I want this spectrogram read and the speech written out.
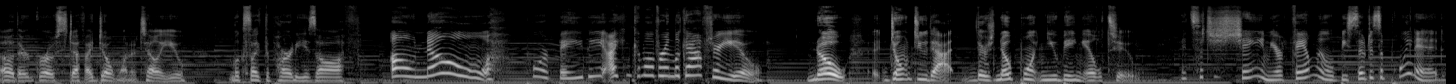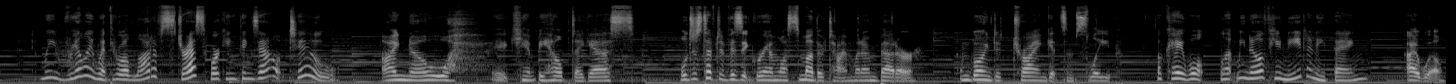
other gross stuff I don't want to tell you. Looks like the party is off. Oh no! Poor baby. I can come over and look after you. No! Don't do that. There's no point in you being ill too. It's such a shame. Your family will be so disappointed. And we really went through a lot of stress working things out, too. I know. It can't be helped, I guess. We'll just have to visit Grandma some other time when I'm better. I'm going to try and get some sleep. Okay, well, let me know if you need anything. I will.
